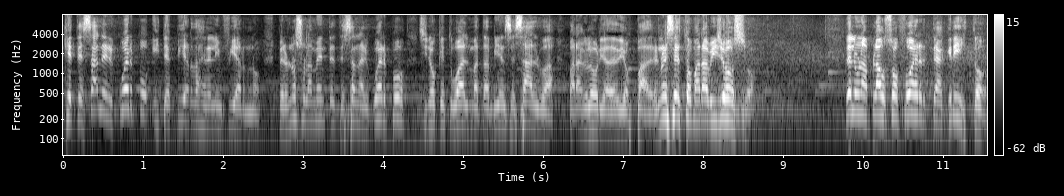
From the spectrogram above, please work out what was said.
que te sane el cuerpo y te pierdas en el infierno. Pero no solamente te sana el cuerpo, sino que tu alma también se salva para gloria de Dios Padre. ¿No es esto maravilloso? Denle un aplauso fuerte a Cristo.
